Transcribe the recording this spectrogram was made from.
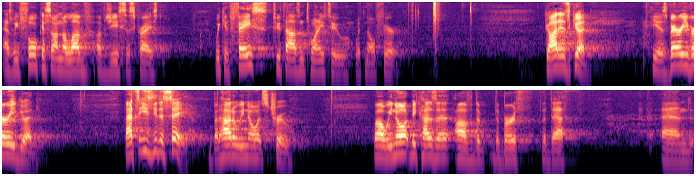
As we focus on the love of Jesus Christ, we can face 2022 with no fear. God is good. He is very, very good. That's easy to say, but how do we know it's true? Well, we know it because of the, the birth, the death, and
